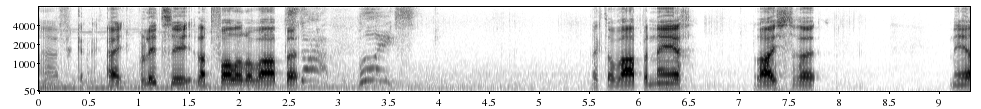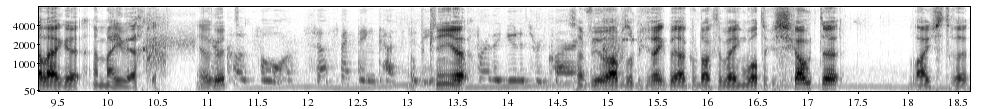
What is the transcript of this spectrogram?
Even kijken. Hey, politie, laat vallen de wapen. Leg dat wapen neer. Luisteren. Neerleggen en meewerken. Heel goed. Code 4. Suspect in custody. Op knieën. Zijn vuurwapens op je gericht. Bij elke verdachte beweging wordt er geschoten. Luisteren.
